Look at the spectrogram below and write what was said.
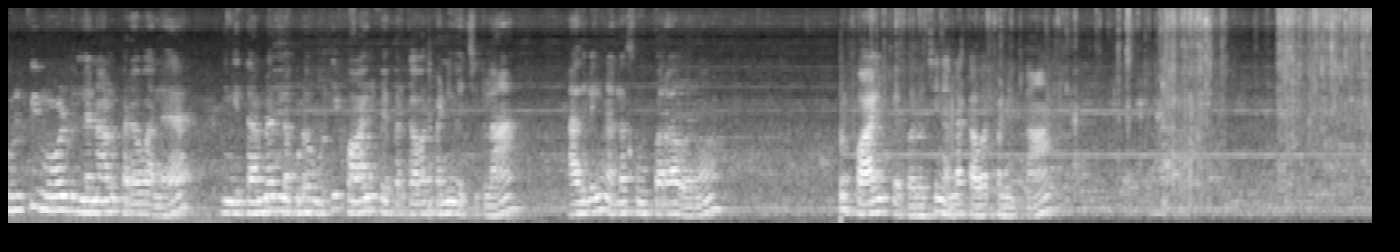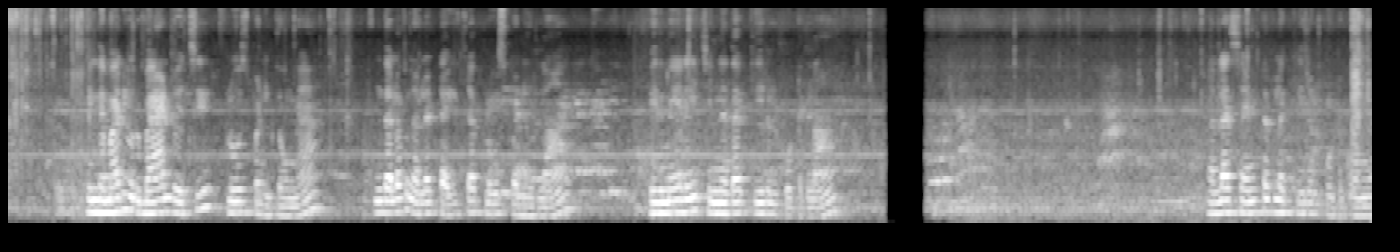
குல்ஃபி மோல்டு இல்லைனாலும் பரவாயில்ல. நீங்கள் டம்ளரில் கூட ஊற்றி ஃபாயில் பேப்பர் கவர் பண்ணி வச்சுக்கலாம். அதுலேயும் நல்லா சூப்பராக வரும். ஃபாயில் பேப்பர் வச்சு நல்லா கவர் பண்ணிக்கலாம். இந்த மாதிரி ஒரு பேண்ட் வச்சு க்ளோஸ் பண்ணிக்கோங்க. இந்த அளவுக்கு நல்லா டைட்டாக க்ளோஸ் பண்ணிடலாம். இது மேலேயே சின்னதாக கீரல் போட்டுக்கலாம். நல்லா சென்டரில் கீரல் போட்டுக்கோங்க.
